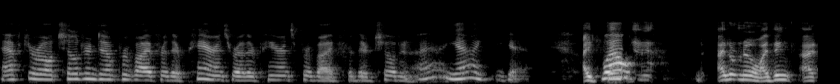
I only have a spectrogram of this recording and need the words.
After all, children don't provide for their parents, rather parents provide for their children. Uh, yeah, yeah. I think, Well- I don't know. I think I,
